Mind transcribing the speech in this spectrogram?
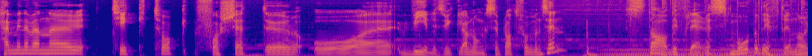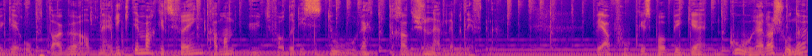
Hei, mine venner. TikTok fortsetter å videreutvikle annonseplattformen sin. Stadig flere små bedrifter i Norge oppdager at med riktig markedsføring kan man utfordre de store, tradisjonelle bedriftene. Ved å ha fokus på å bygge gode relasjoner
